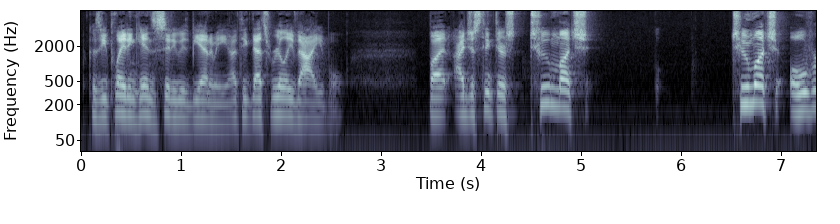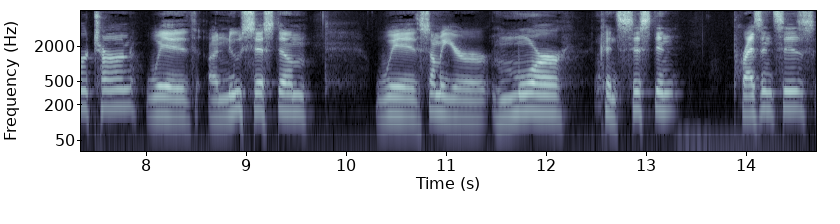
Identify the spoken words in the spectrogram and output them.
because he played in Kansas City with Bieniemy. I think that's really valuable. But I just think there's too much too much overturn with a new system with some of your more consistent presences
